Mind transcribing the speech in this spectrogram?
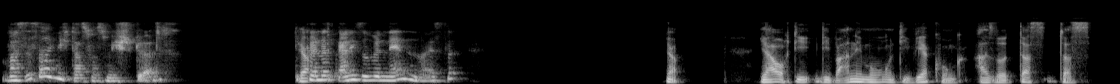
was ist eigentlich das, was mich stört. Die ja. können das gar nicht so benennen, weißt du? Ja. Ja, auch die, die Wahrnehmung und die Wirkung. Also, dass das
